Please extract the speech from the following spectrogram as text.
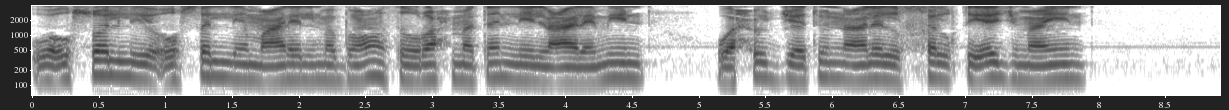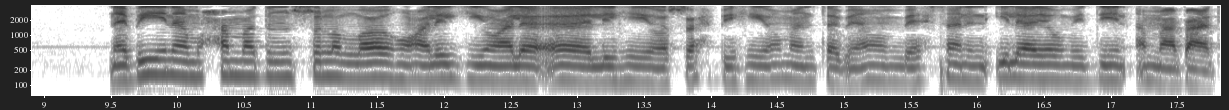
وأصلي وأسلم على المبعوث رحمة للعالمين وحجة على الخلق أجمعين. نبينا محمد صلى الله عليه وعلى آله وصحبه ومن تبعهم بإحسان إلى يوم الدين أما بعد.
